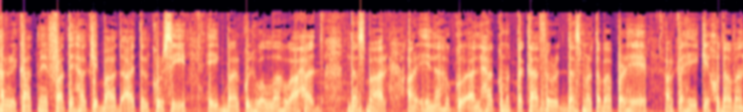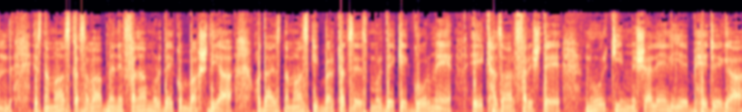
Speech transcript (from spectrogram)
ہر رکعت میں فاتحہ کے بعد آیت الکرسی، ایک بار کلو اللہ احد، دس بار، اور الہ کو اللہ کو متکافر دس مرتبہ پڑھے اور کہے کہ خداوند، اس نماز کا ثواب میں نے فلاں مردے کو بخش دیا۔ خدا اس نماز کی کی برکت سے اس مردے کے گور میں ایک ہزار فرشتے نور کی مشعلیں لیے بھیجے گا،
